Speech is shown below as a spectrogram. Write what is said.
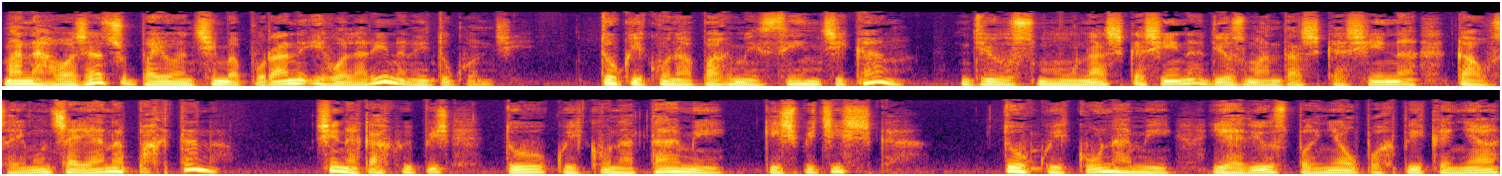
mana hawallachu paywan chimpapurani igualarina ni tukunchik tukuykunapakmi sinchi kan Dios munashka shina Dios mandashka shina kawsaymun chayana paktana shina kakpipish tukuykunatami kishpichishka tukuykunami ya Diospak ñawpakpika ña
